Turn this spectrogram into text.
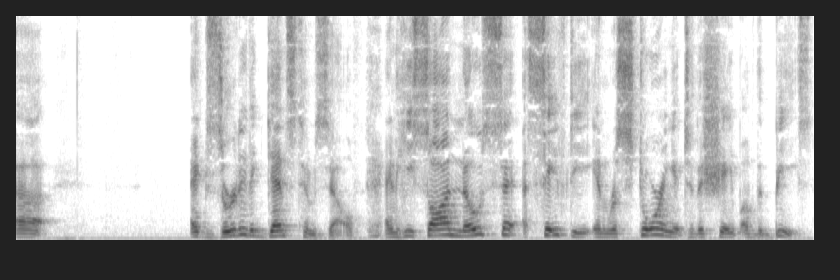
uh, exerted against himself, and he saw no sa- safety in restoring it to the shape of the beast.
